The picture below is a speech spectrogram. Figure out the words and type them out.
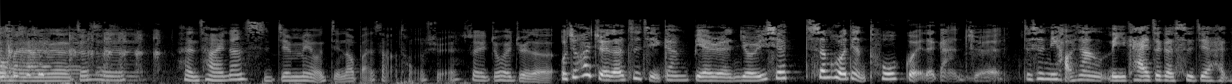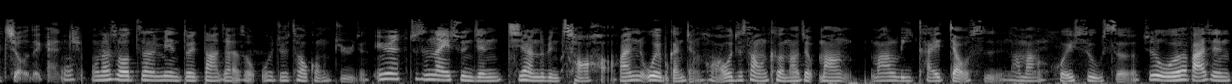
我们就是。很长一段时间没有见到班上的同学，所以就会觉得，我就会觉得自己跟别人有一些生活有点脱轨的感觉，就是你好像离开这个世界很久的感觉。我那时候真的面对大家的时候，我觉得超恐惧的，因为就是那一瞬间，其他人都变超好，反正我也不敢讲话，我就上完课，然后就马上马上离开教室，然后马上回宿舍。就是我会发现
